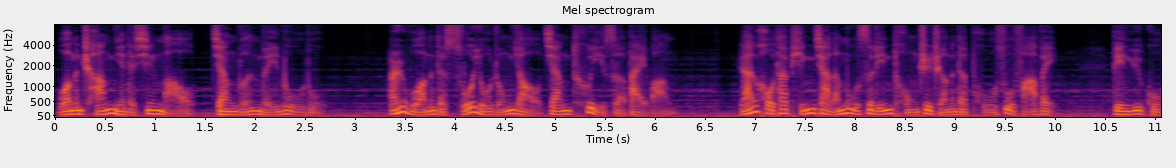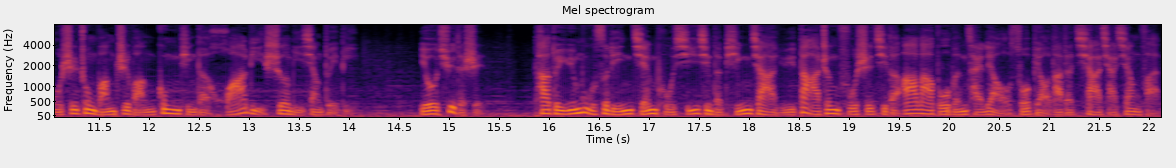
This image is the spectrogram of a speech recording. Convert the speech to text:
我们常年的辛劳将沦为碌碌，而我们的所有荣耀将褪色败亡。然后他评价了穆斯林统治者们的朴素乏味，并与古时众王之王宫廷的华丽奢靡相对比。有趣的是。他对于穆斯林简朴习性的评价与大征服时期的阿拉伯文材料所表达的恰恰相反，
